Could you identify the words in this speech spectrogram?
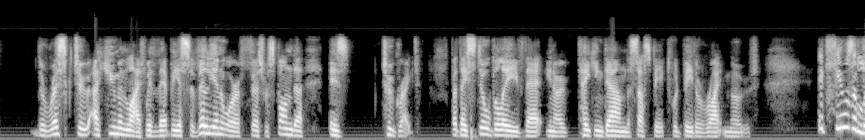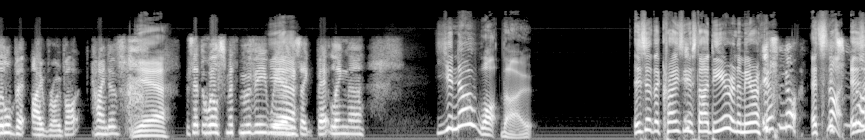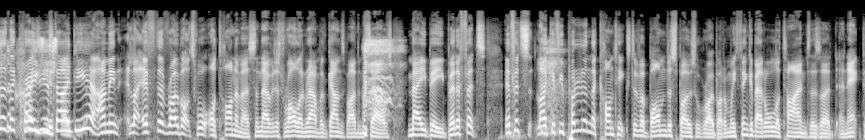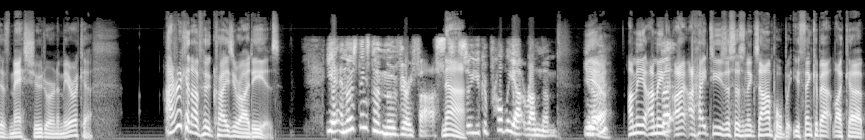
the risk to a human life, whether that be a civilian or a first responder, is too great. But they still believe that, you know, taking down the suspect would be the right move. It feels a little bit iRobot, kind of. Yeah. Is that the Will Smith movie where Yeah. he's like battling the You know what, though? Is it the craziest idea in America? It's not. It's not. It's Is it the craziest, craziest idea? idea. I mean, like if the robots were autonomous and they were just rolling around with guns by themselves, maybe. But if it's if it's like if you put it in the context of a bomb disposal robot, and we think about all the times there's a, an active mass shooter in America, I reckon I've heard crazier ideas. Yeah, and those things don't move very fast. Nah. So you could probably outrun them. you know? I mean, I mean, But- I, I hate to use this as an example, but you think about like a,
